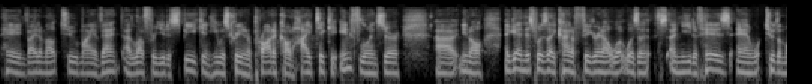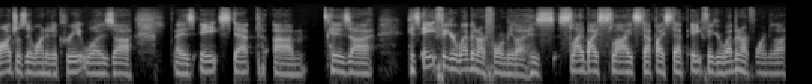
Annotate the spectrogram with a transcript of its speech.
hey, invite him out to my event. I'd love for you to speak. And he was creating a product called High Ticket Influencer. Uh, you know, again, this was like kind of figuring out what was a, a need of his. And two of the modules they wanted to create was uh, his eight step, um, his, uh, his eight figure webinar formula, his slide by slide, step by step eight figure webinar formula.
